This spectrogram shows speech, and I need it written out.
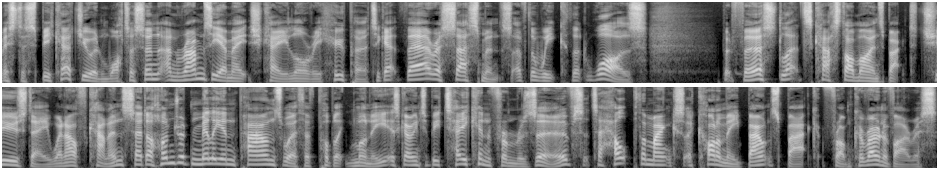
Mr. Speaker Juan Watterson and Ramsey MHK Lawrie Hooper, to get their assessments of the week that was. But first, let's cast our minds back to Tuesday when Alf Cannon said £100 million worth of public money is going to be taken from reserves to help the Manx economy bounce back from coronavirus.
